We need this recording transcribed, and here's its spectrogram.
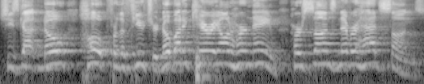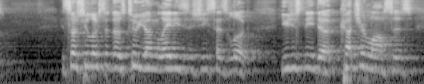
She's got no hope for the future. Nobody carry on her name. Her sons never had sons. And so she looks at those two young ladies and she says, Look, you just need to cut your losses,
